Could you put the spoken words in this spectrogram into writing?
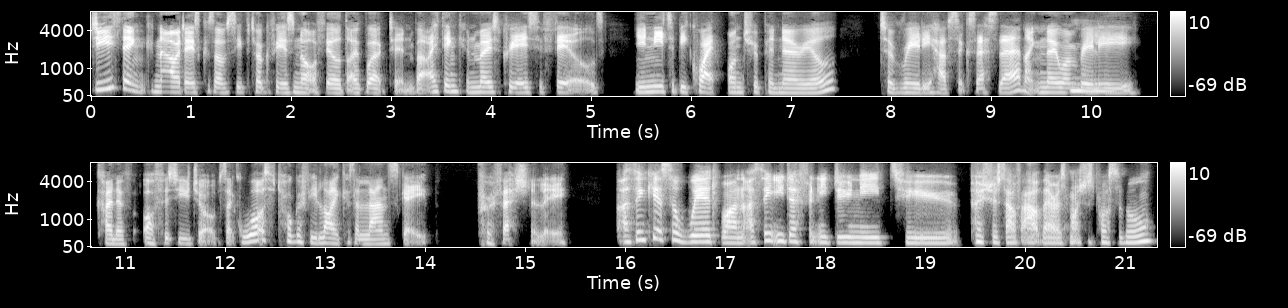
Do you think nowadays, because obviously photography is not a field I've worked in, but I think in most creative fields, you need to be quite entrepreneurial to really have success there. Like, no one mm. really kind of offers you jobs. Like, what's photography like as a landscape professionally? I think it's a weird one. I think you definitely do need to push yourself out there as much as possible,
